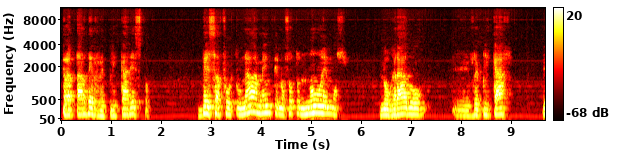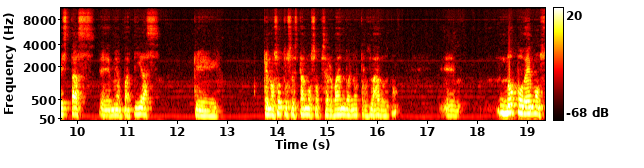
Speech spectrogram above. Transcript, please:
tratar de replicar esto. Desafortunadamente nosotros no hemos logrado eh, replicar estas eh, miopatías que, que, nosotros estamos observando en otros lados. ¿no? Eh, no podemos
